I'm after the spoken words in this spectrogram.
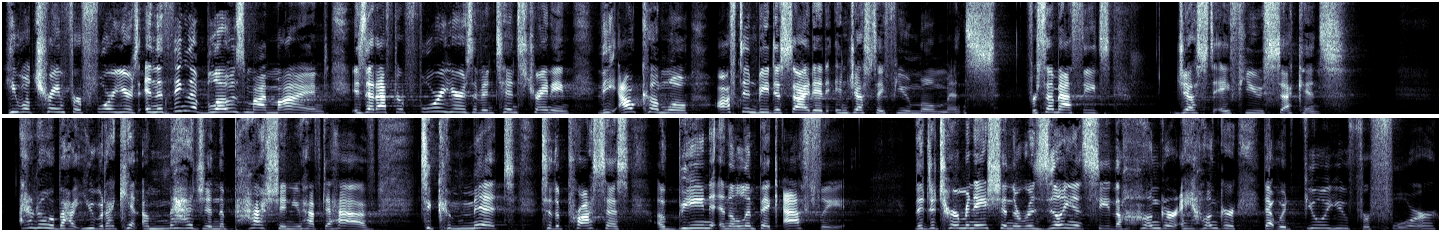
He will train for four years. And the thing that blows my mind is that after four years of intense training, the outcome will often be decided in just a few moments. For some athletes, just a few seconds. I don't know about you, but I can't imagine the passion you have to have to commit to the process of being an Olympic athlete. The determination, the resiliency, the hunger, a hunger that would fuel you for four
